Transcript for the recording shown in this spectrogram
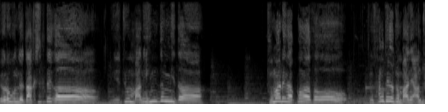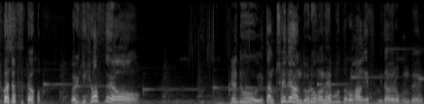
여러분들 낚싯대가 좀 많이 힘듭니다. 두 마리 낳고 나서 좀 상태가 좀 많이 안 좋아졌어요. 왜 이렇게 휘었어요? 그래도 일단 최대한 노력은 해보도록 하겠습니다 여러분들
